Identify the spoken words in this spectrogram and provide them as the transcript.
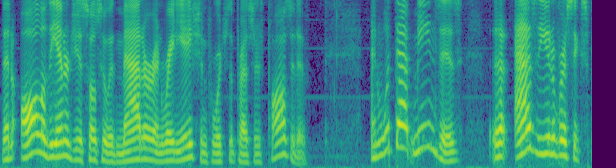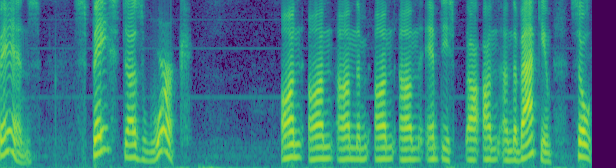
than all of the energy associated with matter and radiation for which the pressure is positive. And what that means is that as the universe expands, space does work on on on the on on empty uh, on on the vacuum. So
